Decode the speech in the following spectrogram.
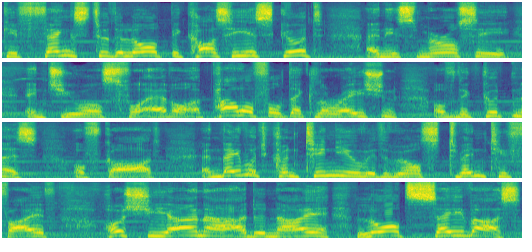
Give thanks to the Lord because he is good and his mercy endures forever. A powerful declaration of the goodness of God. And they would continue with verse 24 25, Hoshiana Adonai, Lord save us,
